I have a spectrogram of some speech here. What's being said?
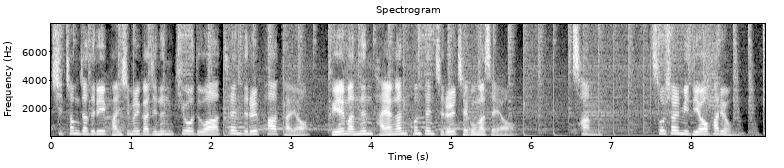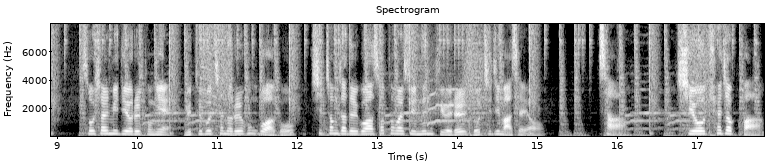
시청자들이 관심을 가지는 키워드와 트렌드를 파악하여 그에 맞는 다양한 콘텐츠를 제공하세요. 3. 소셜미디어 활용 소셜미디어를 통해 유튜브 채널을 홍보하고 시청자들과 소통할 수 있는 기회를 놓치지 마세요. 4. SEO 최적화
